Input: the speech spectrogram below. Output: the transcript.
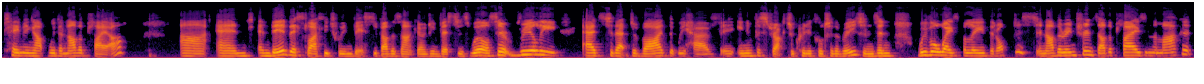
teaming up with another player, uh, and and they're less likely to invest if others aren't going to invest as well. So it really adds to that divide that we have in infrastructure critical to the regions. And we've always believed that Optus and other entrants, other players in the market,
